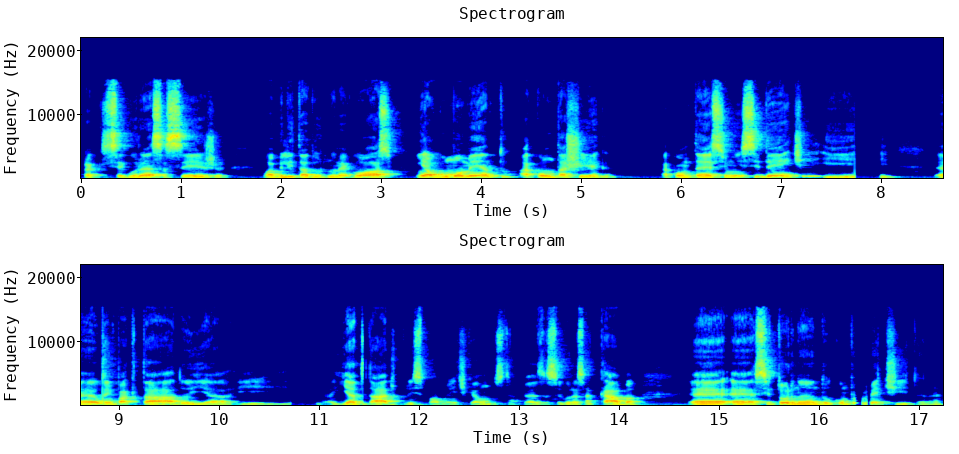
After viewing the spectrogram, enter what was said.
para que segurança seja o habilitador no negócio, em algum momento a conta chega, acontece um incidente e é, o impactado e a, e, e a idade, principalmente, que é um dos tripés da segurança, acaba é, é, se tornando comprometida. Né?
